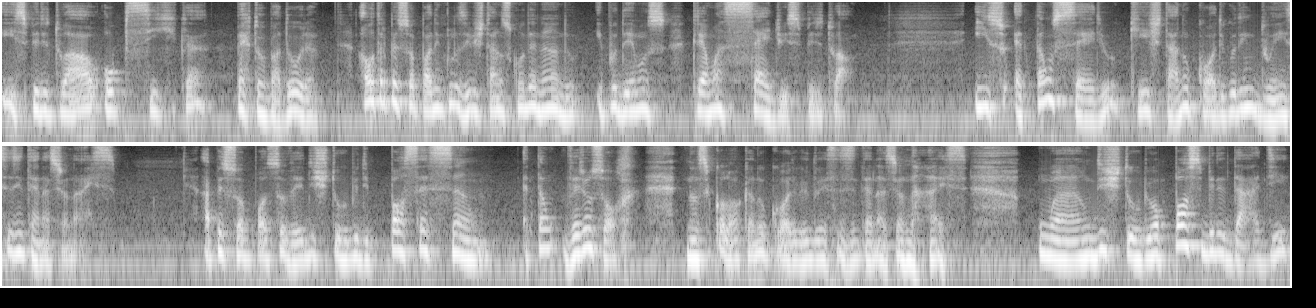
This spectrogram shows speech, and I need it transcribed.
espiritual ou psíquica perturbadora. A outra pessoa pode, inclusive, estar nos condenando e podemos criar um assédio espiritual. Isso é tão sério que está no Código de Doenças Internacionais a pessoa pode sofrer distúrbio de possessão. Então, vejam só, não se coloca no Código de Doenças Internacionais uma, um distúrbio, uma possibilidade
